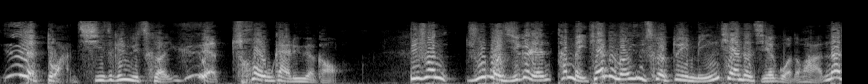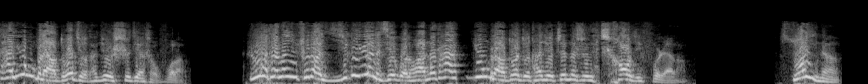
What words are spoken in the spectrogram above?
越短期这个预测越错误概率越高。比如说，如果一个人他每天都能预测对明天的结果的话，那他用不了多久他就是世界首富了。如果他能预测到一个月的结果的话，那他用不了多久，他就真的是超级富人了。所以呢，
